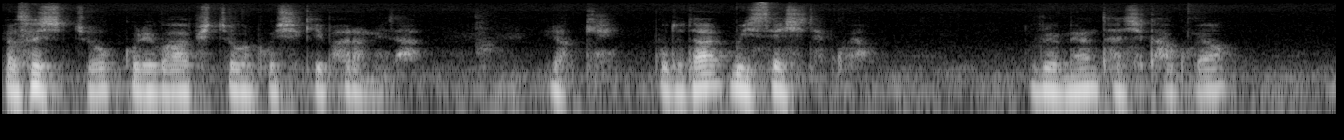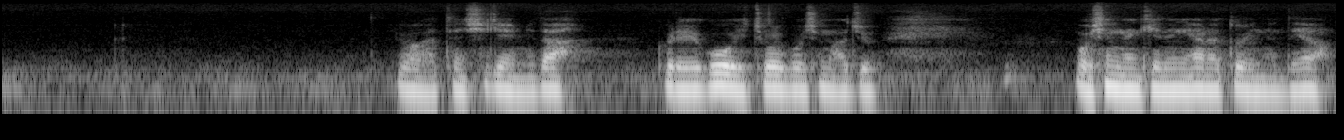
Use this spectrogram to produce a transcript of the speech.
6시 쪽 그리고 9시 쪽을 보시기 바랍니다. 이렇게 모두 다 리셋이 되고요. 누르면 다시 가고요. 이와 같은 시계입니다. 그리고 이쪽을 보시면 아주 멋있는 기능이 하나 또 있는데요.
